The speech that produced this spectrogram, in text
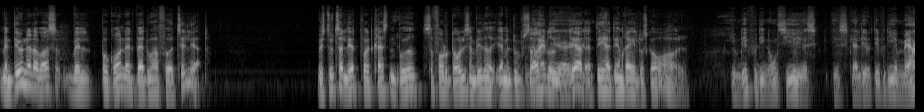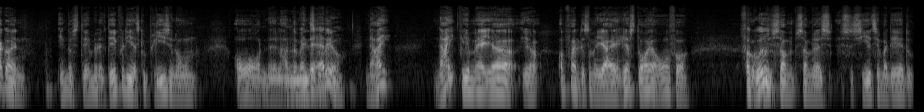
men det er jo netop også vel på grund af, hvad du har fået tillært. Hvis du tager let på et kristen bud, så får du dårlig samvittighed. Jamen, du er så Nej, også blevet det er- lært, at det her det er en regel, du skal overholde. Jamen, det er ikke, fordi nogen siger, at jeg, jeg skal det. Det er, fordi jeg mærker en indre stemme. Det er ikke, fordi jeg skal plise nogen overordnet eller andre Men det mennesker. er det jo. Nej, nej, for jeg, jeg, jeg opfatter det som, at jeg her står jeg over for, For Gud. som, som uh, siger til mig, det er, at du,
